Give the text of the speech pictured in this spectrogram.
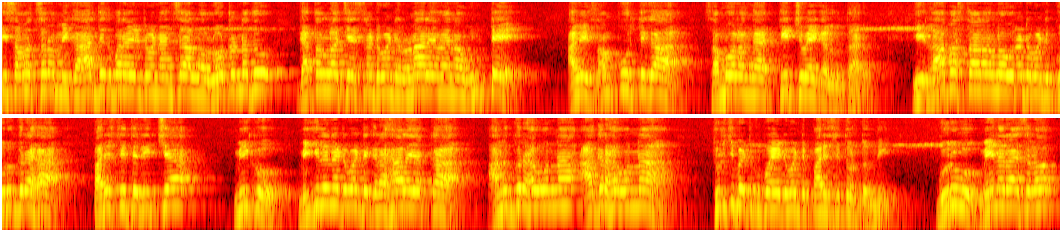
ఈ సంవత్సరం మీకు ఆర్థికపరమైనటువంటి అంశాల్లో లోటుండదు. గతంలో చేసినటువంటి రుణాలు ఏమైనా ఉంటే అవి సంపూర్తిగా సమూలంగా తీర్చివేయగలుగుతారు. ఈ లాభస్థానంలో ఉన్నటువంటి గురుగ్రహ పరిస్థితి రీత్యా మీకు మిగిలినటువంటి గ్రహాల యొక్క అనుగ్రహం ఉన్నా ఆగ్రహం ఉన్నా తుడిచిపెట్టుకుపోయేటువంటి పరిస్థితి ఉంటుంది. గురువు మీనరాశిలో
